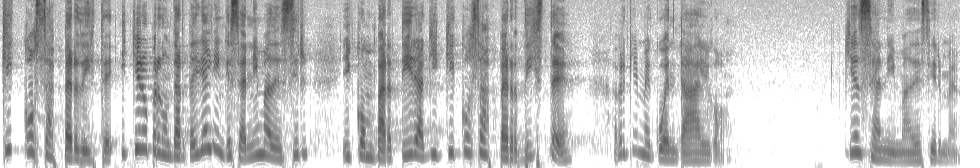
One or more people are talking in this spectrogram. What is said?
¿Qué cosas perdiste? Y quiero preguntarte, ¿hay alguien que se anima a decir y compartir aquí qué cosas perdiste? A ver quién me cuenta algo. ¿Quién se anima a decirme?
